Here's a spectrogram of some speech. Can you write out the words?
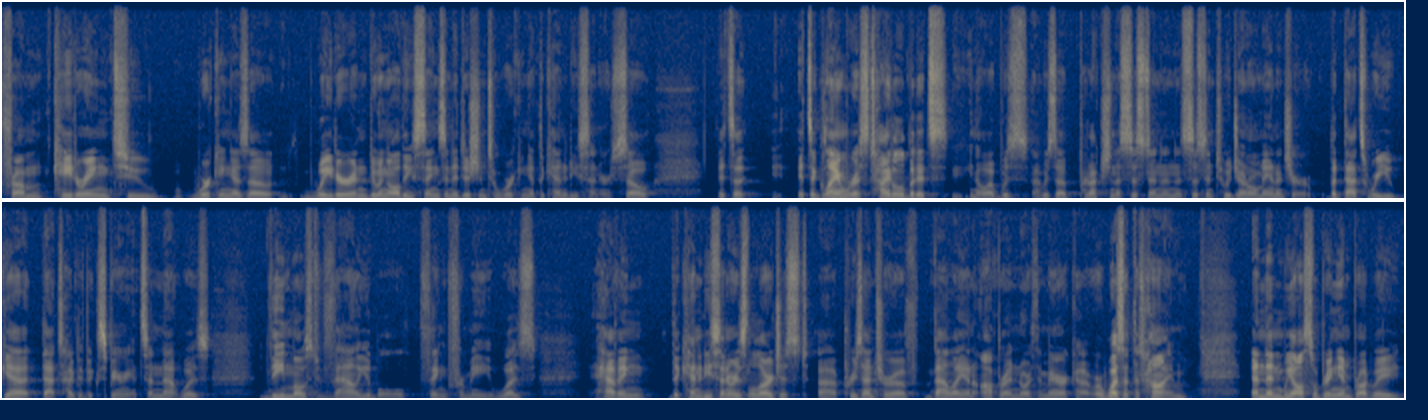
from catering to working as a waiter and doing all these things in addition to working at the Kennedy Center. So it's a it's a glamorous title, but it's you know it was I was a production assistant and assistant to a general manager, but that's where you get that type of experience, and that was the most valuable thing for me was having the Kennedy Center is the largest uh, presenter of ballet and opera in North America, or was at the time. And then we also bring in Broadway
